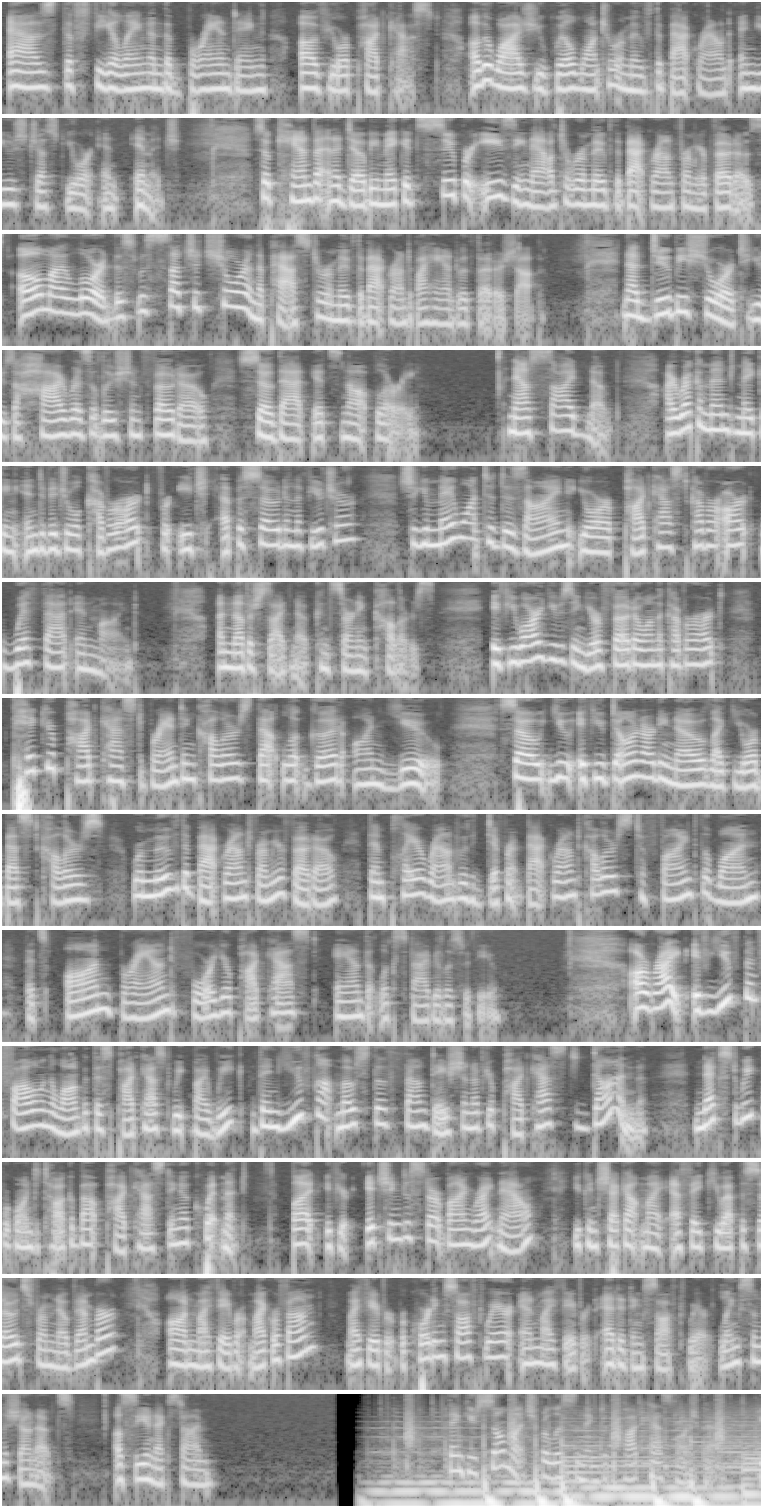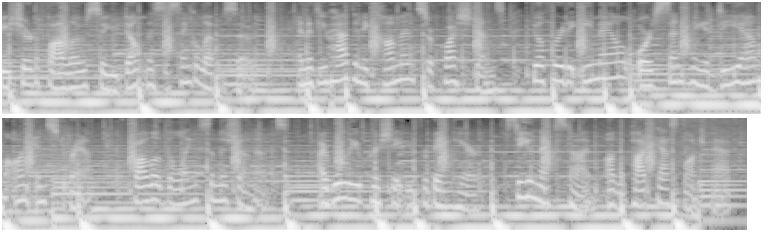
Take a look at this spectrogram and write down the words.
as the feeling and the branding of your podcast. Otherwise, you will want to remove the background and use just your image. So Canva and Adobe make it super easy now to remove the background from your photos. Oh my lord, this was such a chore in the past to remove the background by hand with Photoshop. Now, do be sure to use a high resolution photo so that it's not blurry. Now, side note, I recommend making individual cover art for each episode in the future. So you may want to design your podcast cover art with that in mind. Another side note concerning colors. If you are using your photo on the cover art, pick your podcast branding colors that look good on you. So you if you don't already know like your best colors, remove the background from your photo, then play around with different background colors to find the one that's on brand for your podcast and that looks fabulous with you. All right. If you've been following along with this podcast week by week, then you've got most of the foundation of your podcast done. Next week, we're going to talk about podcasting equipment. But if you're itching to start buying right now, you can check out my FAQ episodes from November on my favorite microphone, my favorite recording software, and my favorite editing software. Links in the show notes. I'll see you next time. Thank you so much for listening to the Podcast Launchpad. Be sure to follow so you don't miss a single episode. And if you have any comments or questions, feel free to email or send me a DM on Instagram. Follow the links in the show notes. I really appreciate you for being here. See you next time on the Podcast Launchpad.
